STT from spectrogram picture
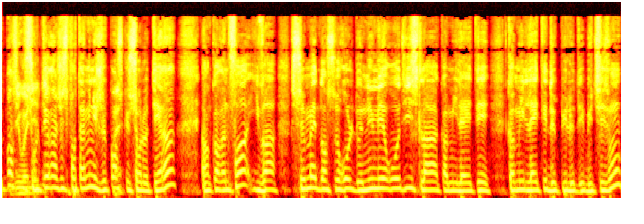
pense que, sur le terrain, juste pour terminer, je pense que sur le terrain, encore une fois, il va se mettre dans ce rôle de numéro 10 là, comme il a été, comme il l'a été depuis le début de saison,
